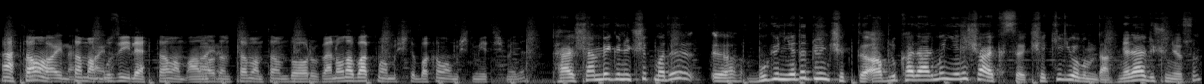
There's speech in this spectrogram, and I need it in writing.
Ha tamam aynen, tamam aynen. Uzi ile tamam anladım Aynen. tamam tamam doğru ben ona bakmamıştım bakamamıştım yetişmedi. Perşembe günü çıkmadı. e, Bugün ya da dün çıktı. Abluk Alarm'ın yeni şarkısı Çekil Yolumdan. Neler düşünüyorsun?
